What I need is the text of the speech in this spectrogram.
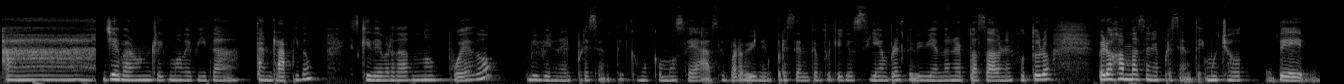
a llevar un ritmo de vida tan rápido, es que de verdad no puedo vivir en el presente, como cómo se hace para vivir en el presente, porque yo siempre estoy viviendo en el pasado, en el futuro, pero jamás en el presente. Mucho de,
